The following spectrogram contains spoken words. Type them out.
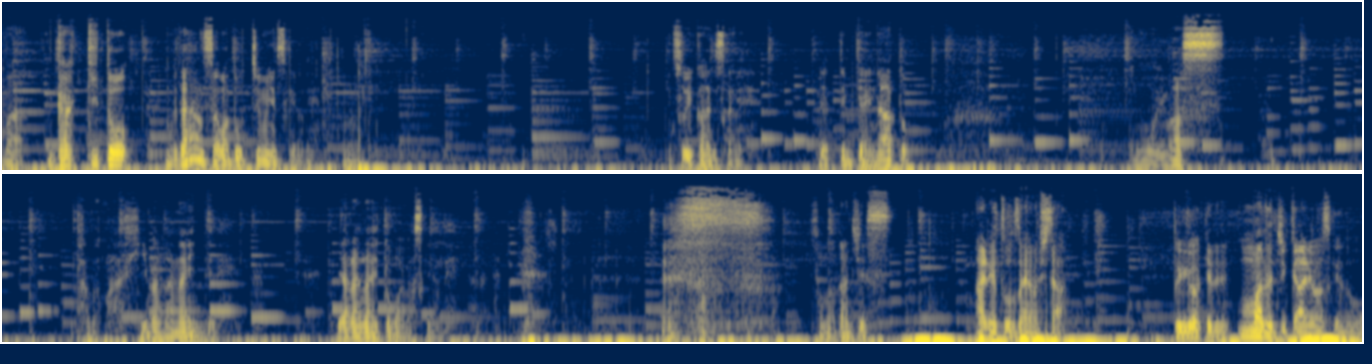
まあ、楽器と、ダンスはまあどっちもいいんですけどね。うん。そういう感じですかね。やってみたいなと思います。ただまあ、暇がないんでね。やらないと思いますけどね。そんな感じです。ありがとうございました。というわけで、まだ時間ありますけど、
